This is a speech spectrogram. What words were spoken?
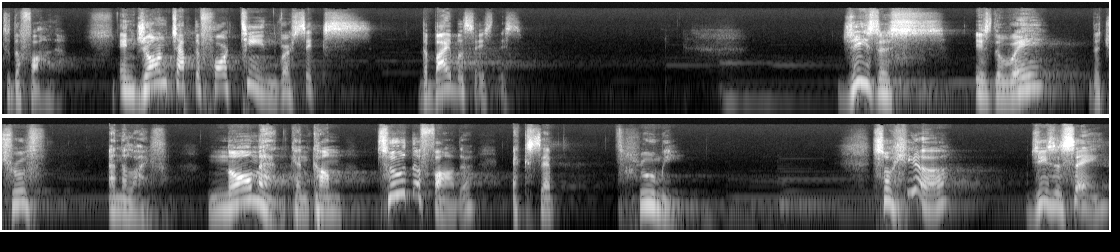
to the Father. In John chapter 14, verse 6, the Bible says this Jesus is the way, the truth, and the life. No man can come to the Father except through me. So here, Jesus saying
